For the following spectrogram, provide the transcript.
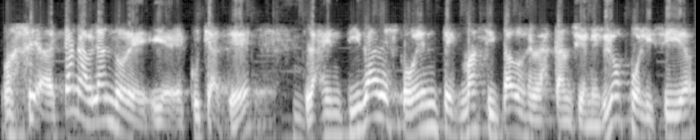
O sea, están hablando de, eh, escuchate, ¿eh? las entidades o entes más citados en las canciones, los policías,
